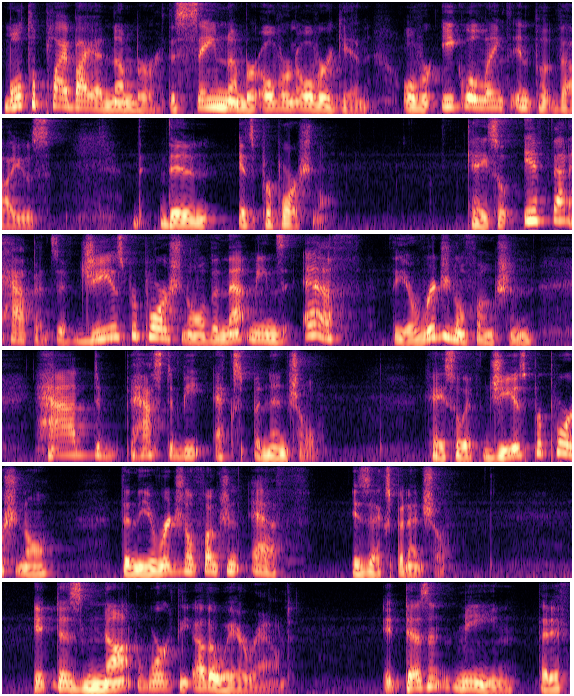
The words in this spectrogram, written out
multiply by a number, the same number over and over again, over equal length input values, then it's proportional. Okay, so if that happens, if g is proportional, then that means f, the original function, had to, has to be exponential. Okay, so if g is proportional, then the original function f is exponential. It does not work the other way around. It doesn't mean that if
